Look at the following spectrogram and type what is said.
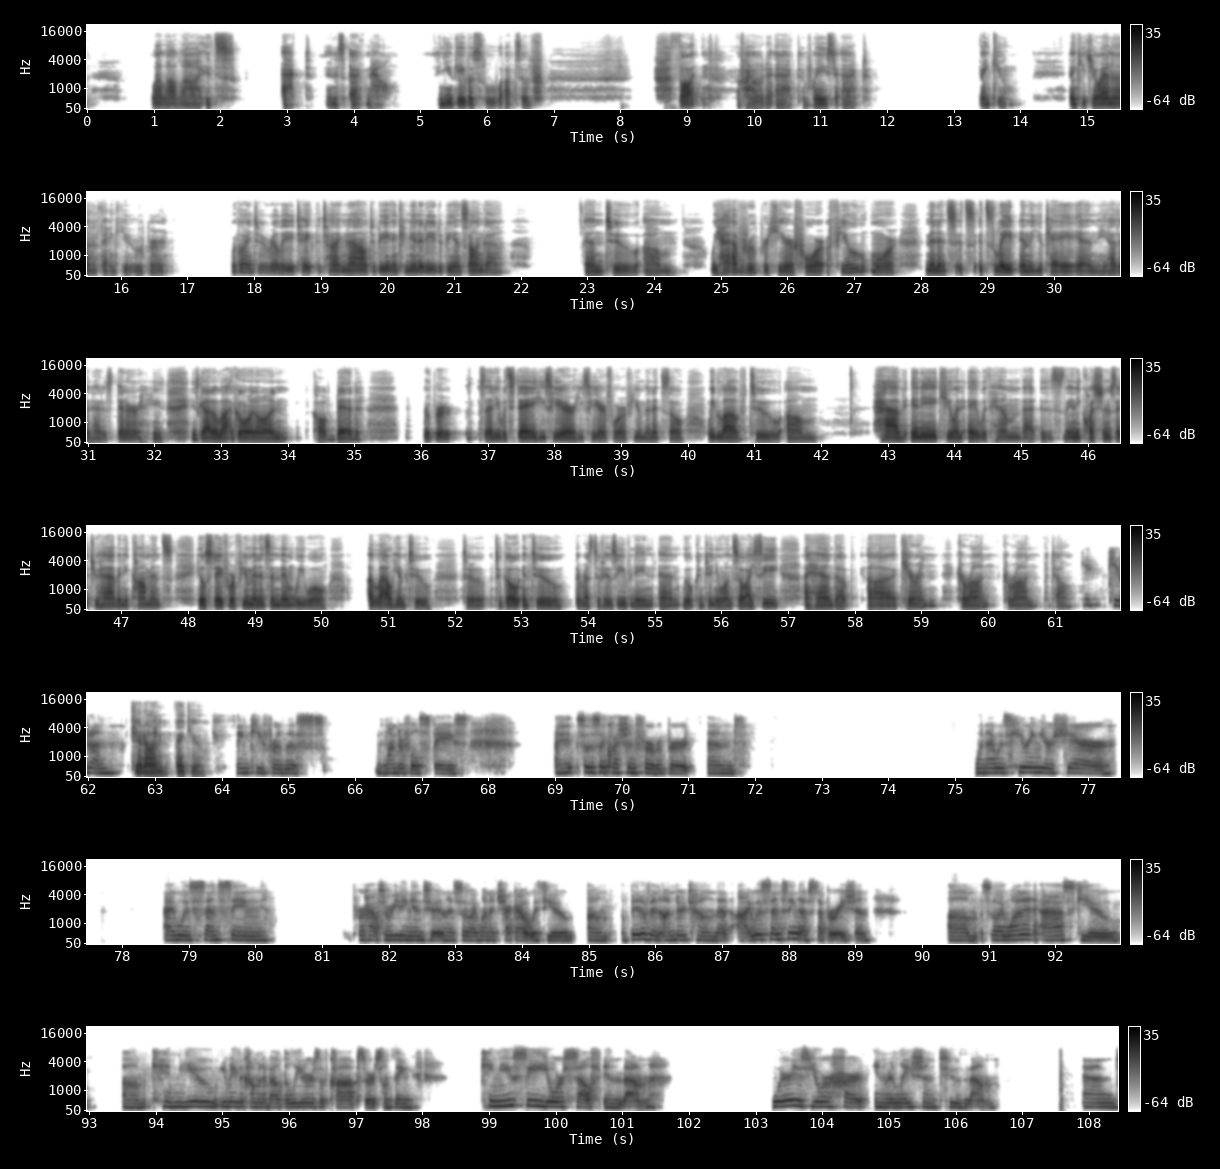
la la la it's act and it's act now. And you gave us lots of thought of how to act of ways to act. Thank you. Thank you joanna. Thank you rupert. We're going to really take the time now to be in community, to be in Sangha, and to, um, we have Rupert here for a few more minutes. It's it's late in the UK and he hasn't had his dinner. And he's he's got a lot going on called bed. Rupert said he would stay. He's here. He's here for a few minutes. So we'd love to um, have any q&a with him that is any questions that you have any comments he'll stay for a few minutes and then we will allow him to to to go into the rest of his evening and we'll continue on. So i see a hand up uh kiran karan karan patel. Kiran kiran yeah. thank you. Thank you for this wonderful space. I, so this is a question for rupert and when I was hearing your share, I was sensing perhaps reading into it. And so I want to check out with you um, a bit of an undertone that I was sensing of separation. Um, so I want to ask you um, can you, you made the comment about the leaders of COPs or something. Can you see yourself in them? where is your heart in relation to them? And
